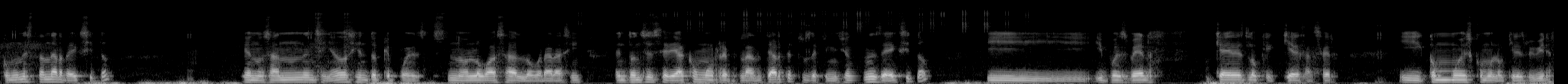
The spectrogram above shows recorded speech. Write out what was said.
como un estándar de éxito que nos han enseñado, siento que pues no lo vas a lograr así. Entonces sería como replantearte tus definiciones de éxito y, y, pues ver qué es lo que quieres hacer y cómo es como lo quieres vivir.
